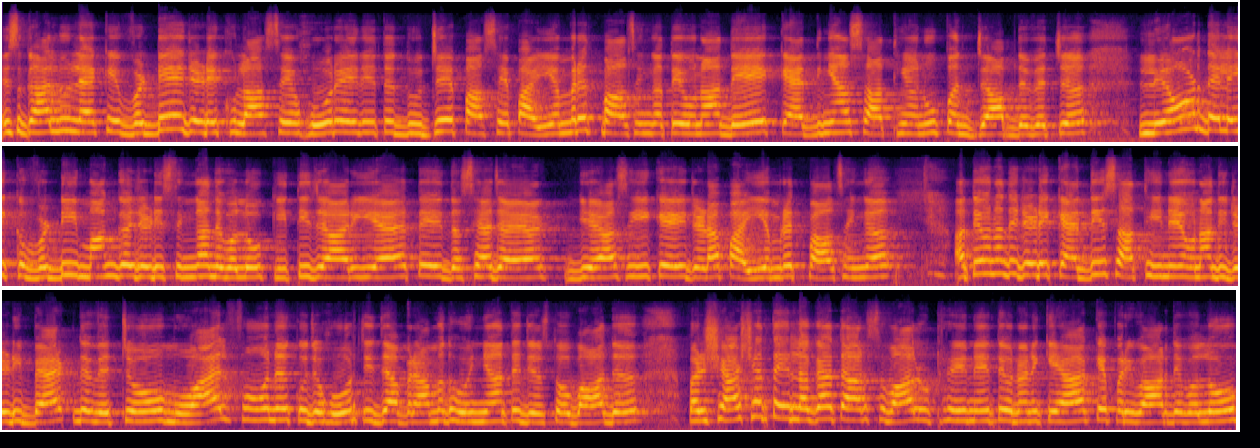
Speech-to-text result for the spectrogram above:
ਇਸ ਗੱਲ ਨੂੰ ਲੈ ਕੇ ਵੱਡੇ ਜਿਹੜੇ ਖੁਲਾਸੇ ਹੋ ਰਹੇ ਨੇ ਤੇ ਦੂਜੇ ਪਾਸੇ ਭਾਈ ਅੰਮ੍ਰਿਤਪਾਲ ਸਿੰਘ ਅਤੇ ਉਹਨਾਂ ਦੇ ਕੈਦੀਆਂ ਸਾਥੀਆਂ ਨੂੰ ਪੰਜਾਬ ਦੇ ਵਿੱਚ ਲਿਆਉਣ ਦੇ ਲਈ ਇੱਕ ਵੱਡੀ ਮੰਗ ਜਿਹੜੀ ਸਿੰਘਾਂ ਦੇ ਵੱਲੋਂ ਕੀਤੀ ਜਾ ਰਹੀ ਹੈ ਤੇ ਦੱਸਿਆ ਜਾਇਆ ਗਿਆ ਸੀ ਕਿ ਜਿਹੜਾ ਭਾਈ ਅੰਮ੍ਰਿਤਪਾਲ ਸਿੰਘ ਅਤੇ ਉਹਨਾਂ ਦੇ ਜਿਹੜੇ ਕੈਦੀ ਸਾਥੀ ਨੇ, ਉਹਨਾਂ ਦੀ ਜਿਹੜੀ ਬੈਰਕ ਦੇ ਵਿੱਚੋਂ ਮੋਬਾਈਲ ਫੋਨ, ਕੁਝ ਹੋਰ ਚੀਜ਼ਾਂ ਬਰਾਮਦ ਹੋਈਆਂ ਤੇ ਜਿਸ ਤੋਂ ਬਾਅਦ ਪ੍ਰਸ਼ਾਸਨ ਤੇ ਲਗਾਤਾਰ ਸਵਾਲ ਉੱਠ ਰਹੇ ਨੇ ਤੇ ਉਹਨਾਂ ਨੇ ਕਿਹਾ ਕਿ ਪਰਿਵਾਰ ਦੇ ਵੱਲੋਂ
